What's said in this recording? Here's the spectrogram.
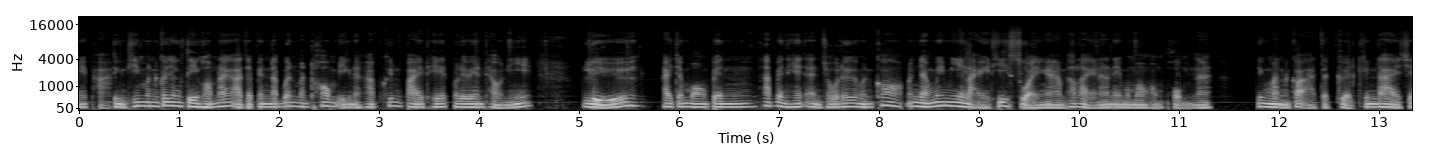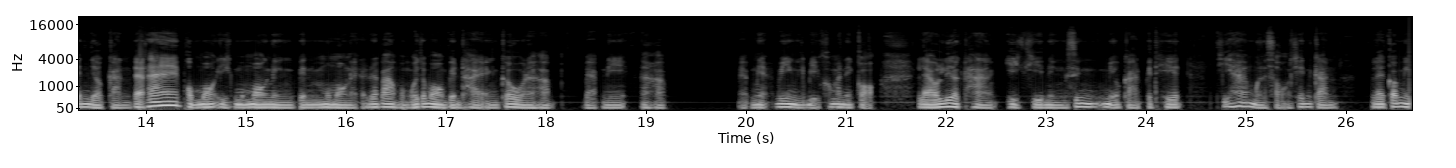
ไม่ผ่าน สิ่งที่มันก็ยังตีความได้อาจจะเป็นดับเบิลบัตทอมอีกนะครับ ขึ้นไปเทสบริเวณแถวนี้ หรือ ครจะมองเป็นถ้าเป็น head and shoulder มันก็มันยังไม่มีไหลที่สวยงามเท่าไหร่นะในมุมมองของผมนะ ซึ่งมันก็อาจจะเกิดขึ้นได้เช่นเดียวกัน แต่ถ้าให้ผมมองอีกมุมมองหนึ่งเป็นมุมมองไหนได้บ้าง ผมก็จะมองเป็น triangle นะครับ แบบนี้นะครับ แบบเนี้ยวิ่งบีบเข้ามาในกรอบ แล้วเลือกทางอีกทีหนึ่งซึ่งมีโอกาสไปเทสที่ 52,000เช่นกัน แล้วก็มี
